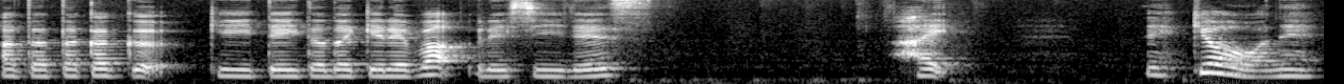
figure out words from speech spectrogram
温かく聞いていただければ嬉しいです。はい。で今日はね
